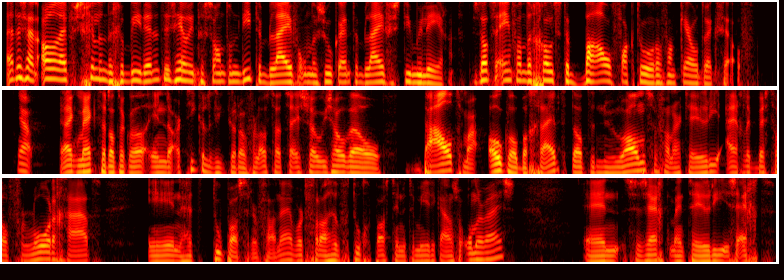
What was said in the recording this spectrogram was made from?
Eh, er zijn allerlei verschillende gebieden. En het is heel interessant om die te blijven onderzoeken en te blijven stimuleren. Dus dat is een van de grootste baalfactoren van Carol Dweck zelf. Ja, ik merkte dat ook wel in de artikelen die ik erover las, dat zij sowieso wel baalt, maar ook wel begrijpt dat de nuance van haar theorie eigenlijk best wel verloren gaat in het toepassen ervan. Hè. Er wordt vooral heel veel toegepast in het Amerikaanse onderwijs. En ze zegt, mijn theorie is echt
